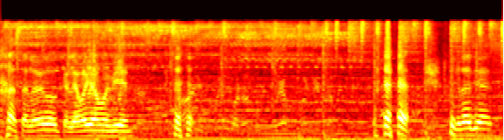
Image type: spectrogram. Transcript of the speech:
Hasta luego, que le vaya muy bien. Gracias.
